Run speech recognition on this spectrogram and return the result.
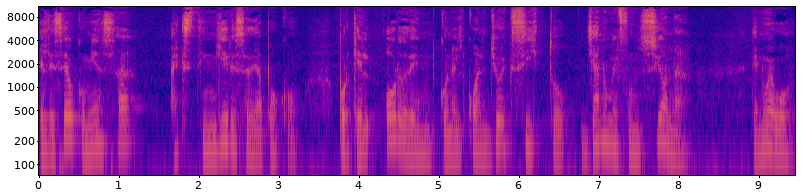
el deseo comienza a extinguirse de a poco, porque el orden con el cual yo existo ya no me funciona. De nuevo,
